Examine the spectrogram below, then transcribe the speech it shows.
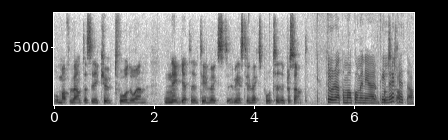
och man förväntar sig i Q2 då en negativ tillväxt, vinsttillväxt på 10% Tror du att de har kommit ner tillräckligt? då?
